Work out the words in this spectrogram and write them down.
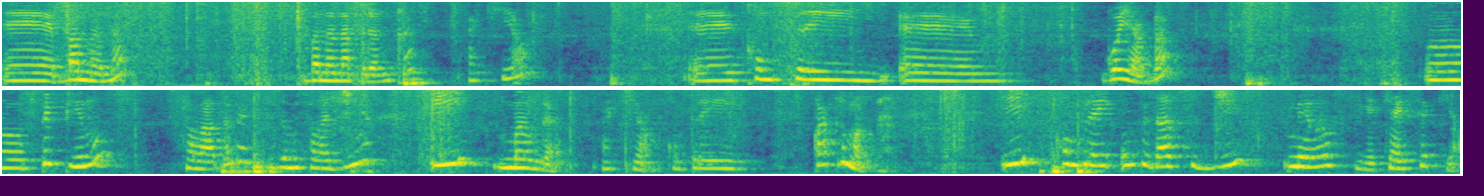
É, banana. Banana branca, aqui, ó. É, comprei é, goiaba. Uh, pepino salada, né? Fiz uma saladinha. E manga. Aqui, ó. Comprei quatro mangas. E comprei um pedaço de melancia, que é esse aqui, ó.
